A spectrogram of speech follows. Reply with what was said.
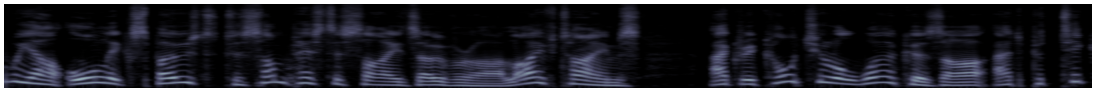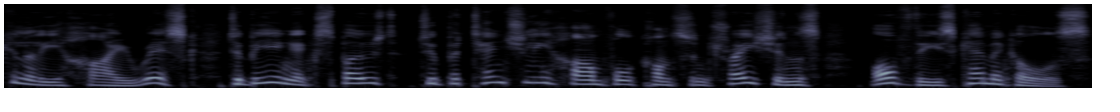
we are all exposed to some pesticides over our lifetimes, agricultural workers are at particularly high risk to being exposed to potentially harmful concentrations of these chemicals.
